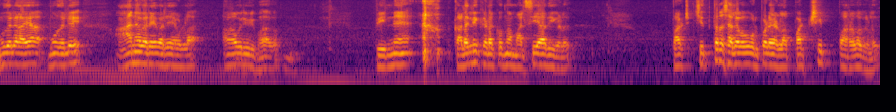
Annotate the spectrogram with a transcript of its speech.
മുതലായ മുതൽ ആന വരെ വരെയുള്ള ആ ഒരു വിഭാഗം. പിന്നെ കടലിൽ കിടക്കുന്ന മത്സ്യാദികൾ പക്ഷി ചിത്രശലഭം ഉൾപ്പെടെയുള്ള പക്ഷിപ്പറവകൾ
